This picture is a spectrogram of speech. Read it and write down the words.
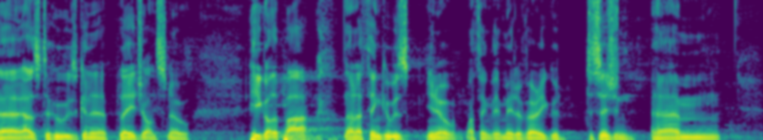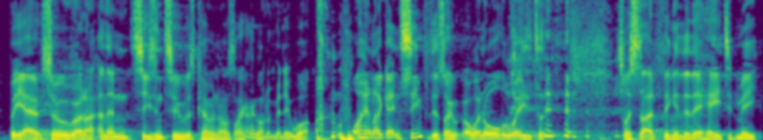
uh, as to who was going to play Jon Snow. He got the part, and I think it was, you know, I think they made a very good decision. Um, but yeah, so and, I, and then season two was coming. I was like, hang on a minute, what? Why am I getting seen for this? I, I went all the way to. so I started thinking that they hated me,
